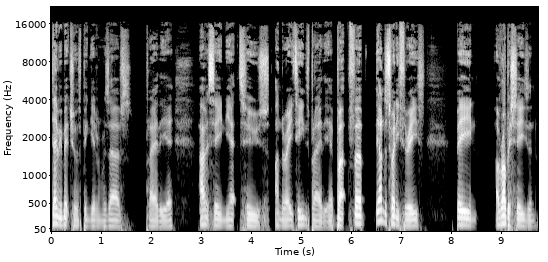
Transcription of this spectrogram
Demi Mitchell has been given reserves player of the year. I haven't seen yet who's under 18s player of the year, but for the under 23s, been a rubbish season,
